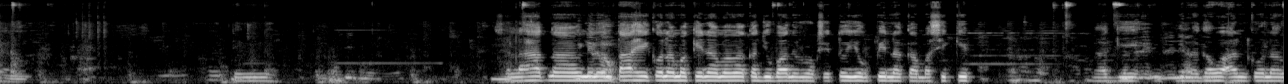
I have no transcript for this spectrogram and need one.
Yan. Tingnan. Sa lahat ng ninuntahi ko na makina mga kajubani rocks, ito yung pinakamasikip na gi- ginagawaan ko ng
